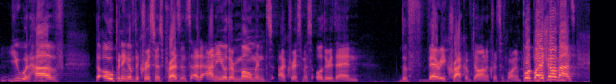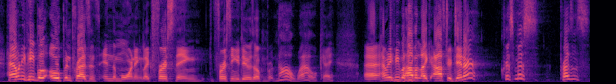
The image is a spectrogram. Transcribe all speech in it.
you would have the opening of the Christmas presents at any other moment at Christmas other than the very crack of dawn on Christmas morning. But by a show of hands, how many people open presents in the morning? Like first thing, first thing you do is open. No, wow, okay. Uh, how many people have it like after dinner? Christmas presents.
